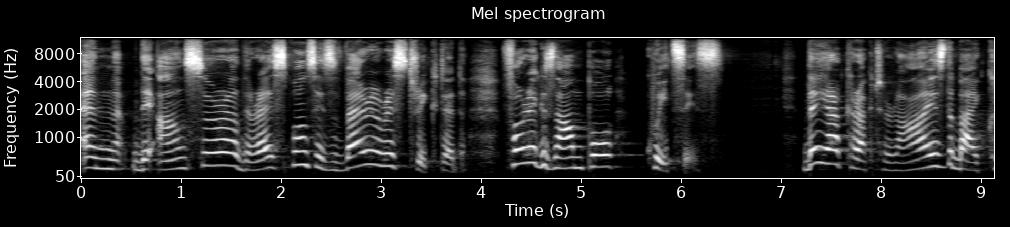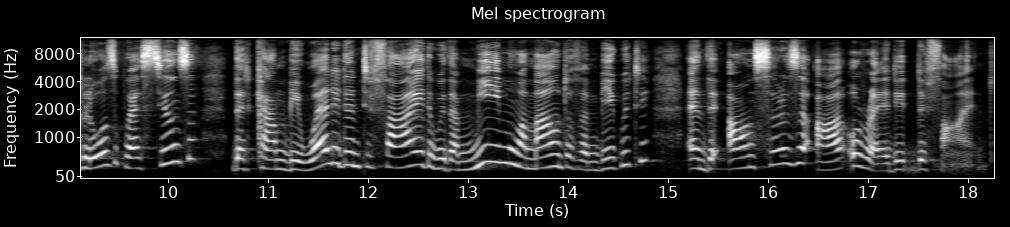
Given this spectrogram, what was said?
and the answer, the response is very restricted. For example, quizzes. They are characterized by closed questions that can be well identified with a minimum amount of ambiguity and the answers are already defined.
